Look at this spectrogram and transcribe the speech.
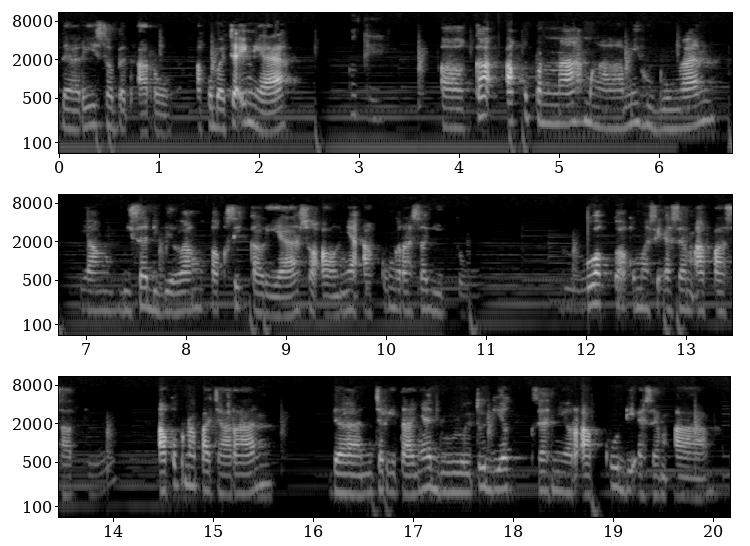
dari Sobat Aru. Aku bacain ya. Oke. Uh, Kak, aku pernah mengalami hubungan yang bisa dibilang toksik kali ya, soalnya aku ngerasa gitu. Dulu waktu aku masih SMA kelas 1, aku pernah pacaran dan ceritanya dulu itu dia senior aku di SMA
